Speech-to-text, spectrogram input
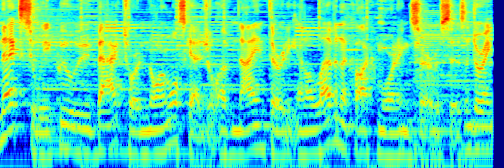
Next week, we will be back to our normal schedule of 9:30 and 11 o'clock morning services, and during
